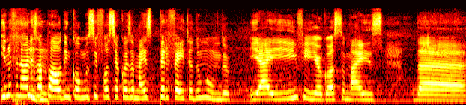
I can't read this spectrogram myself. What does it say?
E no final eles aplaudem como se fosse a coisa mais perfeita do mundo. E aí, enfim, eu gosto mais da,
